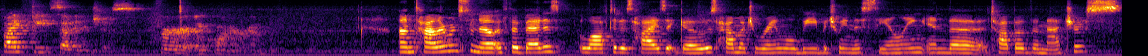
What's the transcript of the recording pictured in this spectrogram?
Five feet seven inches for a corner room. Um, Tyler wants to know if the bed is lofted as high as it goes, how much room will be between the ceiling and the top of the mattress?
